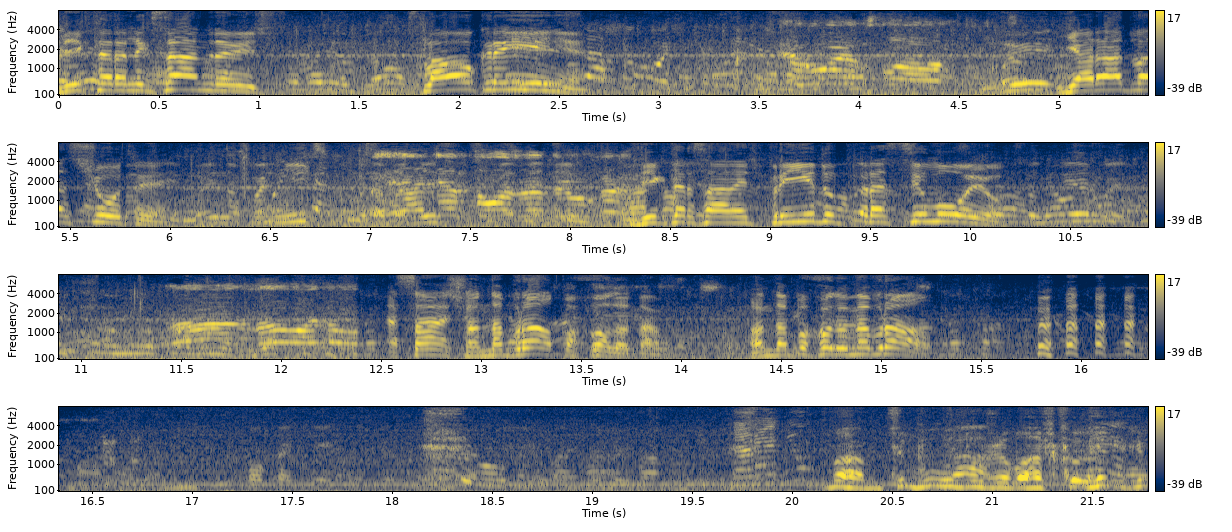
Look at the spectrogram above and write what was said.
Віктор Олександрович, слава Україні! Я рад вас чути. Віктор Саныч, приїду, розцілую. Саныч, он набрал, походу, там. Он походу, набрал. Мам, це було дуже важко. Ви не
